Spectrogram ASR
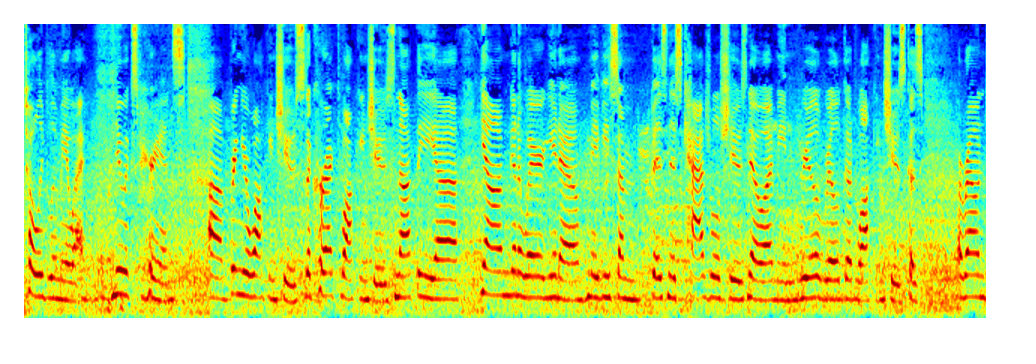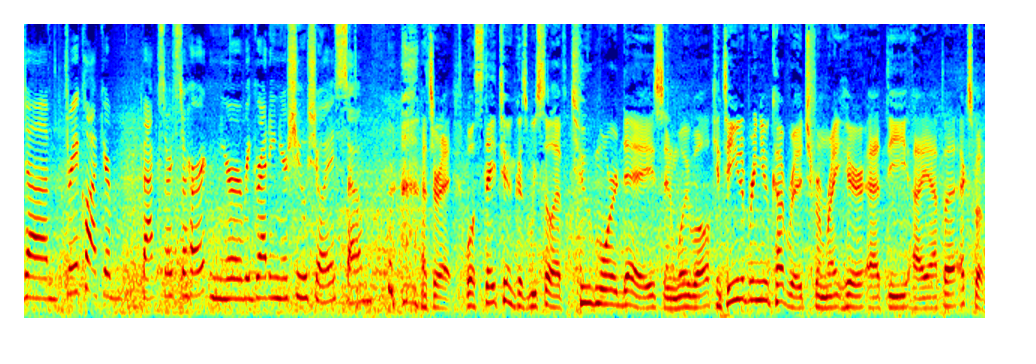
totally blew me away. New experience. Uh, bring your walking shoes, the correct walking shoes, not the, uh, yeah, I'm going to wear, you know, maybe some business casual shoes. No, I mean real, real good walking shoes because around uh, 3 o'clock your back starts to hurt and you're regretting your shoe choice. So That's right. Well, stay tuned because we still have two more days and we will continue to bring you coverage from right here at the IAAPA Expo.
